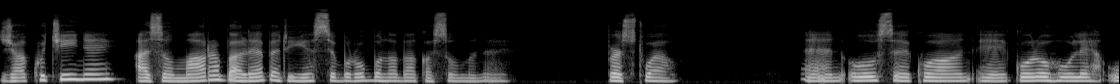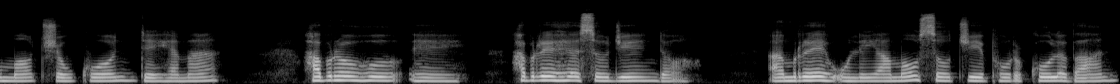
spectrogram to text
Jakuchine azomara baleberia sibrobola bakasumane. Verse 12 and o se kwan e gorohole umot de hema habroho e habrehe sojindo amre uliamo sochi por kolaban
